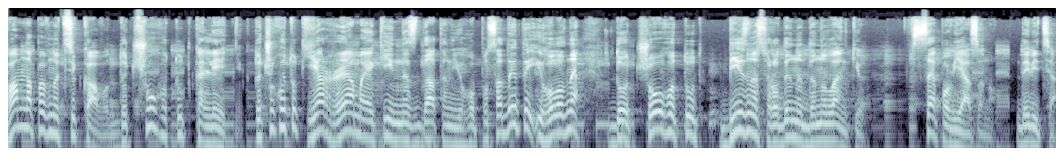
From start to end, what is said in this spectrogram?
Вам напевно цікаво, до чого тут калєтнік, до чого тут Ярема, який не здатен його посадити, і головне, до чого тут бізнес родини Даниленків. Все пов'язано. Дивіться.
